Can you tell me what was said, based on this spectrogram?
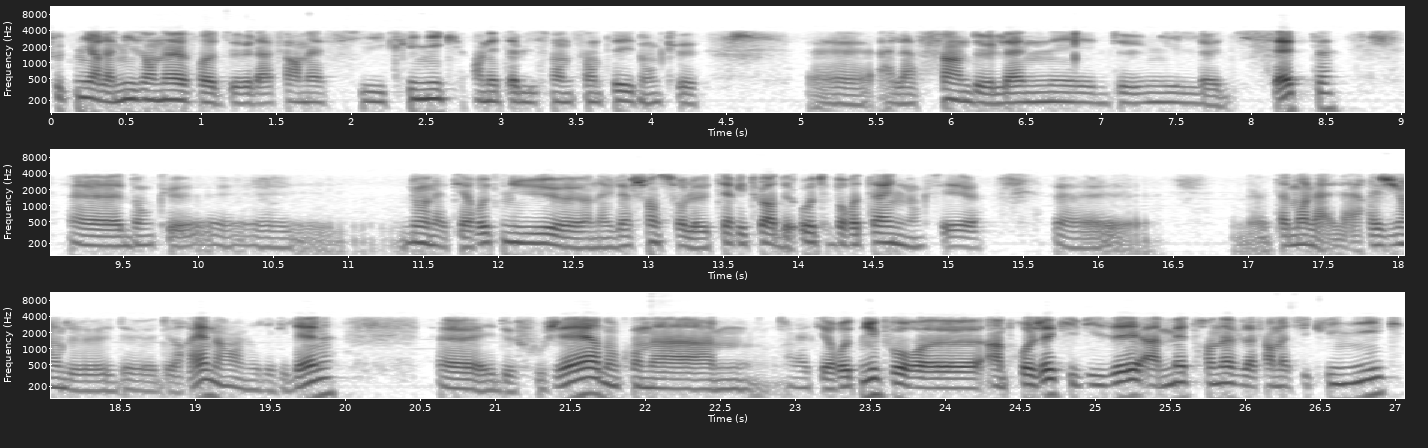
soutenir la mise en œuvre de la pharmacie clinique en établissement de santé, donc à la fin de l'année 2017. donc, nous, on a été retenu, on a eu la chance sur le territoire de Haute-Bretagne, donc c'est notamment la, région de, Rennes, hein, en Ille-et-Vilaine, euh, et de Fougères. Donc on a, été retenu pour euh, un projet qui visait à mettre en œuvre la pharmacie clinique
